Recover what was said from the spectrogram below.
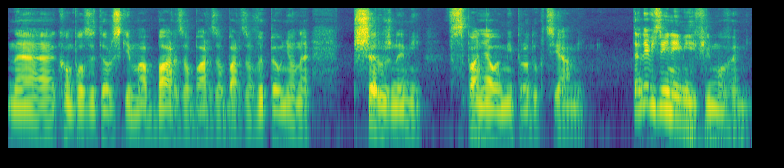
e, kompozytorskie ma bardzo, bardzo, bardzo wypełnione przeróżnymi, wspaniałymi produkcjami telewizyjnymi i filmowymi.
